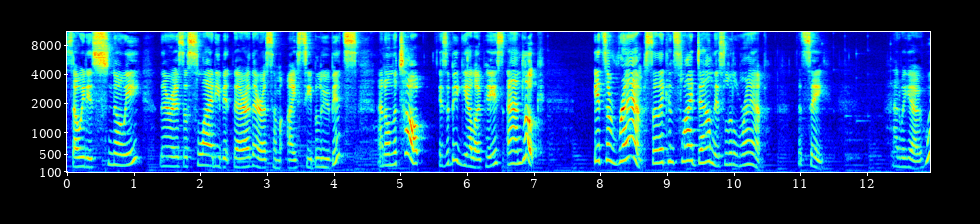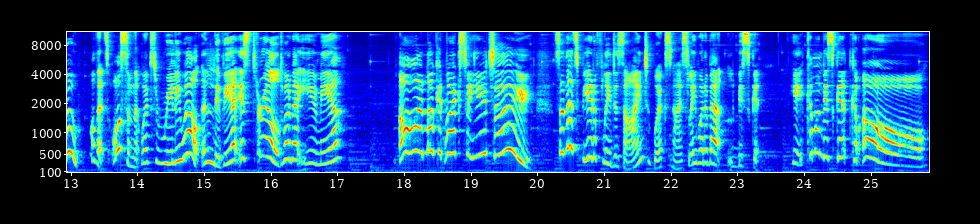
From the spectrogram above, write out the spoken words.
So it is snowy. There is a slidey bit there. There are some icy blue bits. And on the top is a big yellow piece. And look, it's a ramp, so they can slide down this little ramp. Let's see. How do we go? Woo! Oh, that's awesome. That works really well. Olivia is thrilled. What about you, Mia? Oh, look, it works for you too. So that's beautifully designed. Works nicely. What about Biscuit? Here, come on, Biscuit. Come. Oh,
